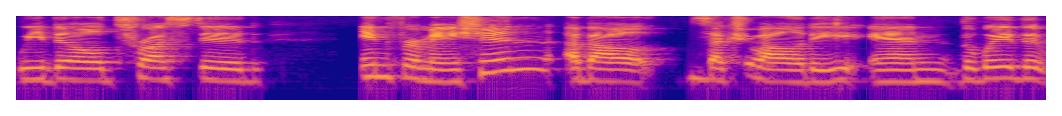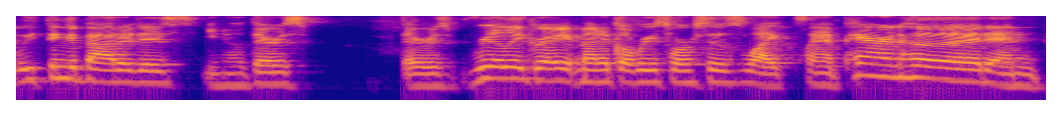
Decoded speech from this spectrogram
we build trusted information about sexuality. And the way that we think about it is, you know, there's there's really great medical resources like Planned Parenthood and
